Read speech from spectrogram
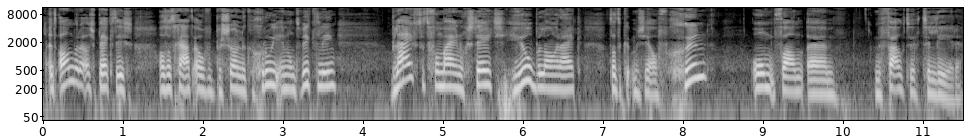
Het andere aspect is, als het gaat over persoonlijke groei en ontwikkeling, blijft het voor mij nog steeds heel belangrijk dat ik het mezelf gun om van ehm, mijn fouten te leren.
